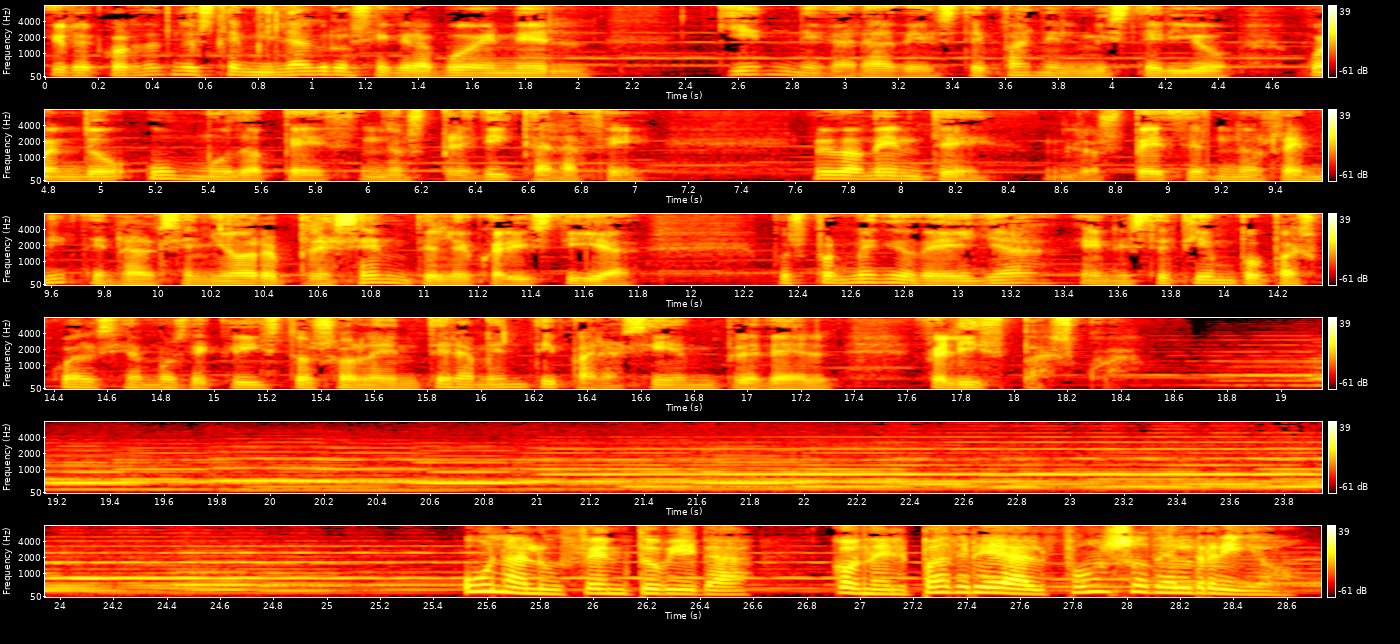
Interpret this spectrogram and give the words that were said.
y recordando este milagro se grabó en él ¿Quién negará de este pan el misterio cuando un mudo pez nos predica la fe? Nuevamente, los peces nos remiten al Señor presente en la Eucaristía, pues por medio de ella, en este tiempo pascual, seamos de Cristo sola enteramente y para siempre de Él. Feliz Pascua. Una luz en tu vida con el Padre Alfonso del Río.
